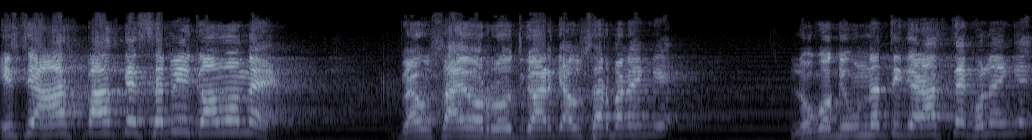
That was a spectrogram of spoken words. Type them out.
इससे आसपास के सभी गाँवों में व्यवसाय और रोज़गार के अवसर बनेंगे। लोगों की उन्नति के रास्ते खुलेंगे।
